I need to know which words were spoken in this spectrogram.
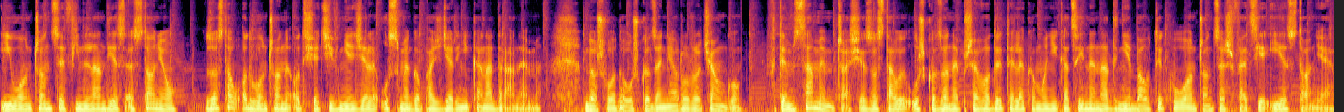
i łączący Finlandię z Estonią został odłączony od sieci w niedzielę 8 października nad ranem. Doszło do uszkodzenia rurociągu. W tym samym czasie zostały uszkodzone przewody telekomunikacyjne na dnie Bałtyku łączące Szwecję i Estonię.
